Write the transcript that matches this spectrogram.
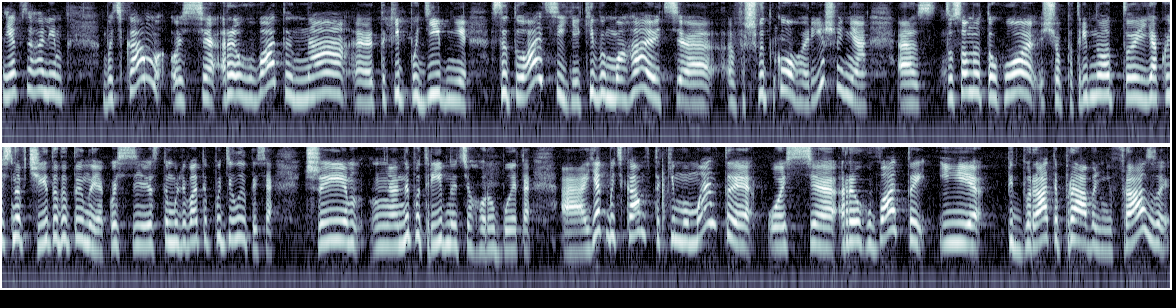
Як взагалі батькам ось реагувати на е, такі подібні ситуації, які вимагають е, швидкого рішення е, стосовно того, що потрібно от якось навчити дитину, якось е, стимулювати, поділитися, чи не потрібно цього робити? А як батькам в такі моменти ось е, реагувати і підбирати правильні фрази,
